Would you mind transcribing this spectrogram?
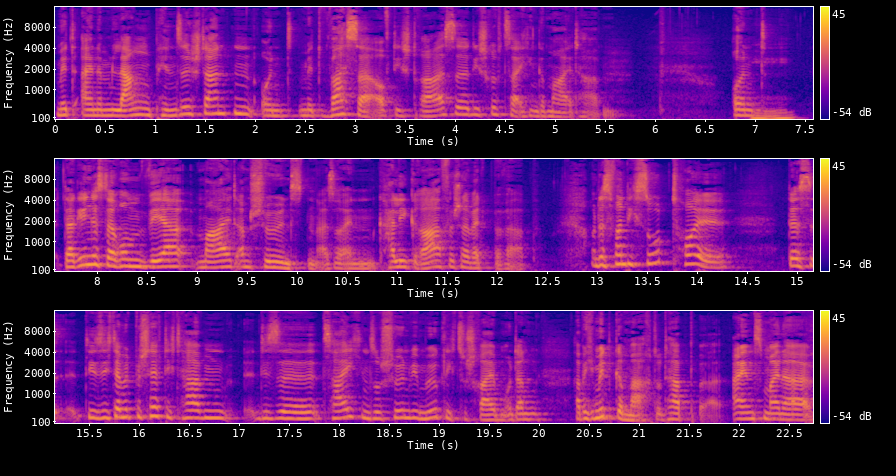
mit einem langen Pinsel standen und mit Wasser auf die Straße die Schriftzeichen gemalt haben. Und mhm. da ging es darum, wer malt am schönsten, also ein kalligraphischer Wettbewerb. Und das fand ich so toll, dass die sich damit beschäftigt haben, diese Zeichen so schön wie möglich zu schreiben. Und dann habe ich mitgemacht und habe eins meiner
